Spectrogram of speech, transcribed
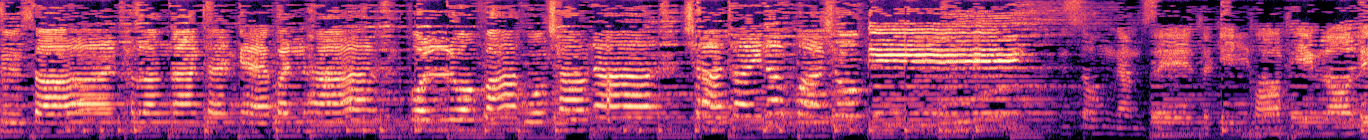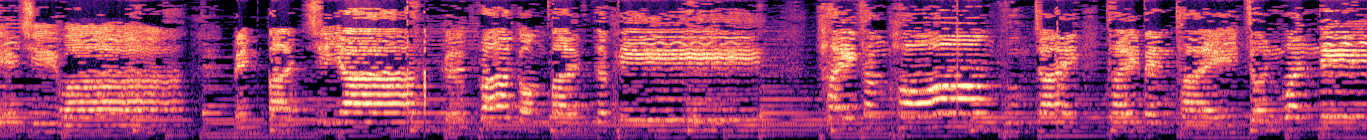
สื่อสาร พลังงานแทนแก่ปัญหา คนลวงฟ้าห่วงชาวนา ชาติไทยนับว่าโชคดีทรงนำเศรษฐกิจพอเพียงหล่อเลี้ยงชีวา เป็นปัจจัยเกิดพระกองปัตตภีไทยทั้งพ้องภูมิใจ ไทยเป็นไทยจนวันนี้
